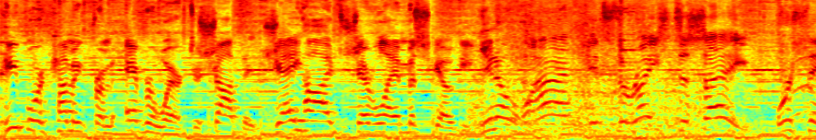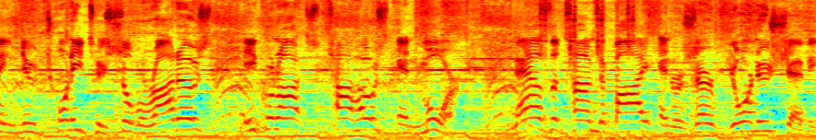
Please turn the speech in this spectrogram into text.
People are coming from everywhere to shop at Jay Hodge Chevrolet Muskogee. You know why? It's the race to save. We're seeing new 22 Silverados, Equinox, Tahoes, and more. Now's the time to buy and reserve your new Chevy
